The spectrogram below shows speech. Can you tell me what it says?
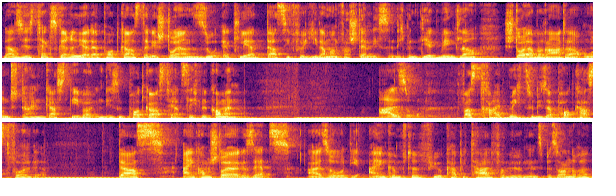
Das hier ist Tex Guerilla, der Podcast, der die Steuern so erklärt, dass sie für jedermann verständlich sind. Ich bin Dirk Winkler, Steuerberater und dein Gastgeber in diesem Podcast. Herzlich willkommen. Also, was treibt mich zu dieser Podcast-Folge? Das Einkommensteuergesetz, also die Einkünfte für Kapitalvermögen insbesondere,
